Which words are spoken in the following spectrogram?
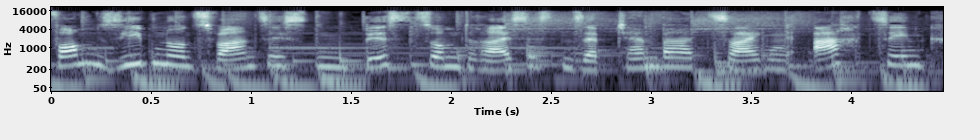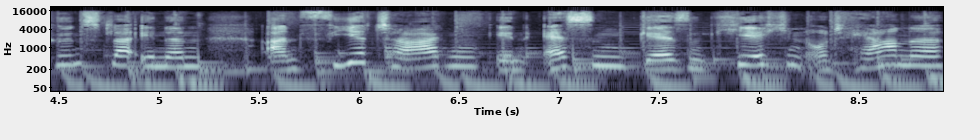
Vom 27. bis zum 30. September zeigen 18 KünstlerInnen an vier Tagen in Essen, Gelsenkirchen und Herne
